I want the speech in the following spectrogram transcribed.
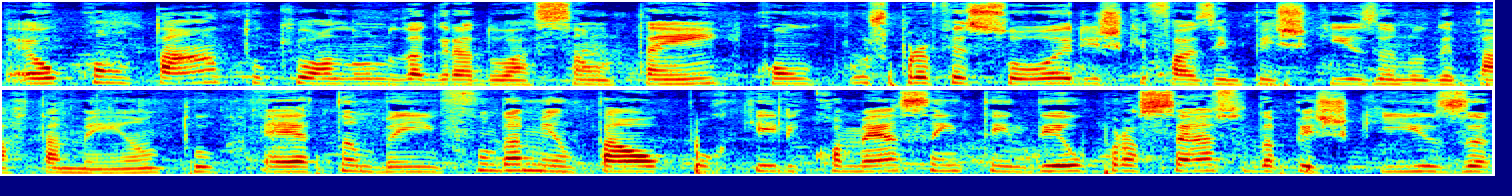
é o contato que o aluno da graduação tem com os professores que fazem pesquisa no departamento. É também fundamental porque ele começa a entender o processo da pesquisa,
